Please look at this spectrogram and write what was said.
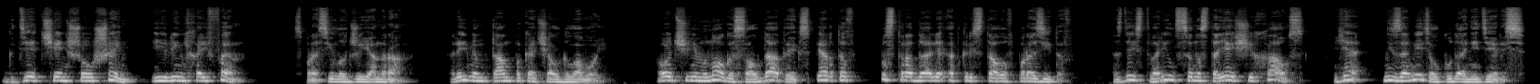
«Где Чэнь Шоушень и Линь Хайфен?» – спросила Джи Ян Ран. Ли Минтан покачал головой. «Очень много солдат и экспертов пострадали от кристаллов-паразитов. Здесь творился настоящий хаос. Я не заметил, куда они делись».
